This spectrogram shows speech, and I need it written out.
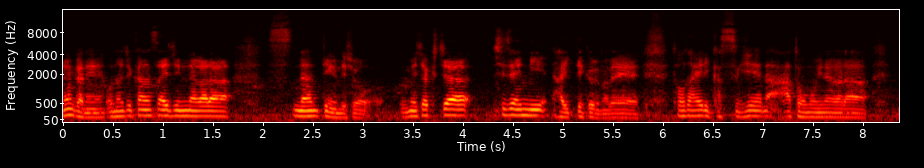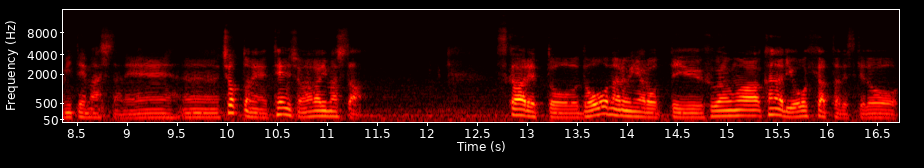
なんかね、同じ関西人ながら、なんて言うんでしょう、めちゃくちゃ自然に入ってくるので、戸田恵梨香すげえなーと思いながら見てましたね。うん、ちょっとね、テンション上がりました。スカーレットどうなるんやろっていう不安はかなり大きかったですけど、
